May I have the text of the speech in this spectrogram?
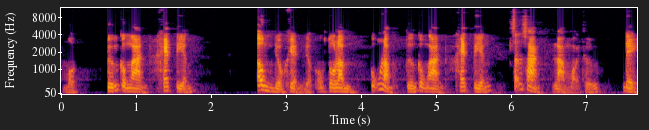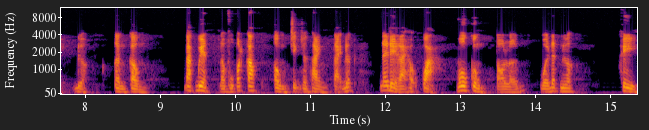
một tướng công an khét tiếng. Ông điều khiển được ông Tô Lâm cũng là một tướng công an khét tiếng, sẵn sàng làm mọi thứ để được tấn công, đặc biệt là vụ bắt cóc ông Trịnh Xuân Thành tại Đức đã để lại hậu quả vô cùng to lớn với đất nước khi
